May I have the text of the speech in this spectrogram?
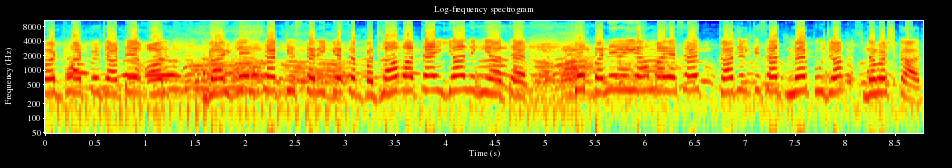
छठ घाट पे जाते हैं और गाइडलाइंस का किस तरीके से बदलाव आता है या नहीं आता है। तो बने रहिए हमारे साथ, काजल के साथ, मैं पूजा, नमस्कार।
